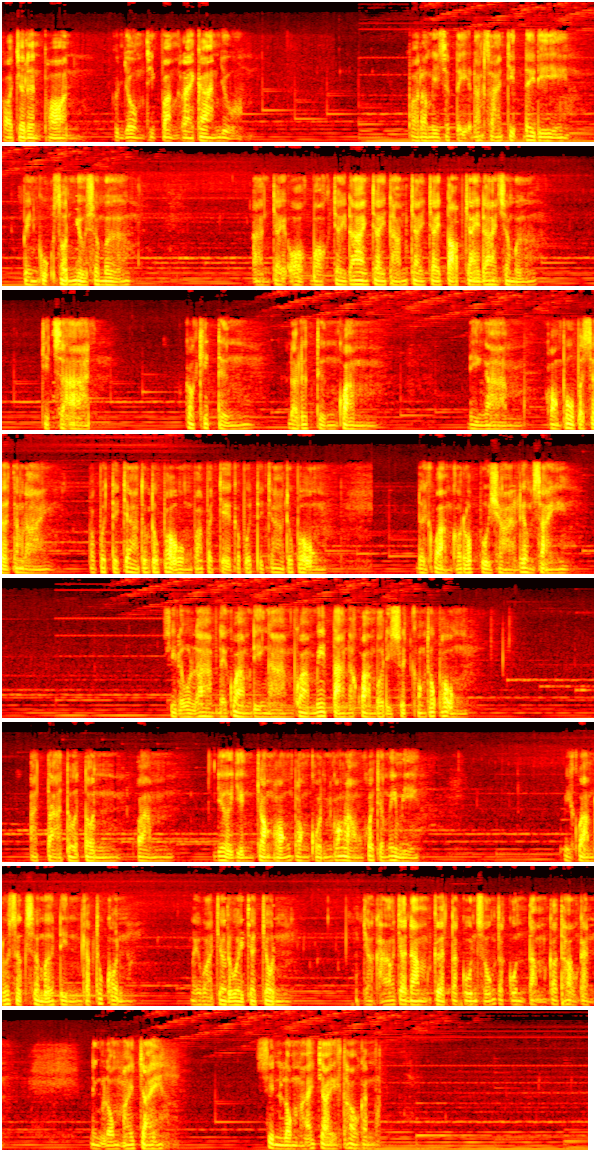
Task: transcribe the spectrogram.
ขอเจริญพร คุณโยมที่ฟังรายการอยู่ พอเรามีสติรักษาจิตได้ดี เป็นกุศลอยู่เสมอ อ่านใจออกบอกใจได้ใจถามใจใจตอบใจได้เสมอ จิตสะอาด ก็คิดถึงระลึกถึงความดีงามของผู้ประเสริฐทั้งหลาย พระพุทธเจ้าทุกๆ พระองค์พระปัจเจกพุทธเจ้าทุกพระองค์โดยความเคารพบูชาเลื่อมใสสิโลลาบในความดีงาม ความเมตตาและความบริสุทธิ์ของทุกพระองค์ อัตตาตัวตน ความเย่อหยิ่งจองหองพองขนของเราก็จะไม่มี มีความรู้สึกเสมอดินกับทุกคน ไม่ว่าจะรวยจะจน จะขาวจะดำเกิดตระกูลสูงตระกูลต่ำก็เท่ากัน หนึ่งลมหายใจ สิ้นลมหายใจเท่ากันหมด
